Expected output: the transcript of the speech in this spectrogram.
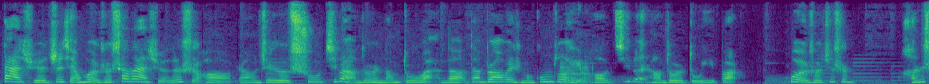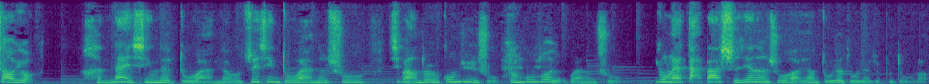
大学之前，或者说上大学的时候，然后这个书基本上都是能读完的，但不知道为什么工作以后基本上都是读一半，或者说就是很少有。很耐心的读完的，我最近读完的书基本上都是工具书，跟工作有关的书，用来打发时间的书好像读着读着就不读了。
